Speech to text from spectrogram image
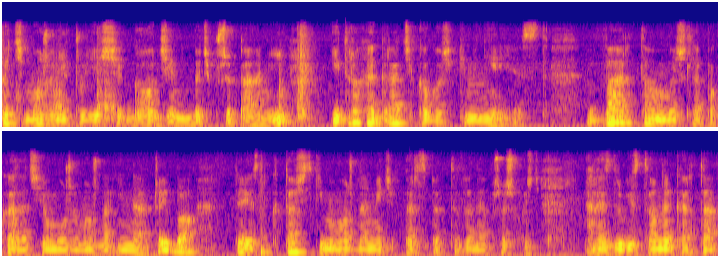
być może nie czuje się godzien być przy Pani i trochę grać kogoś, kim nie jest. Warto, myślę, pokazać się mu, że można inaczej, bo to jest ktoś, z kim można mieć perspektywę na przyszłość. Ale z drugiej strony karta,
